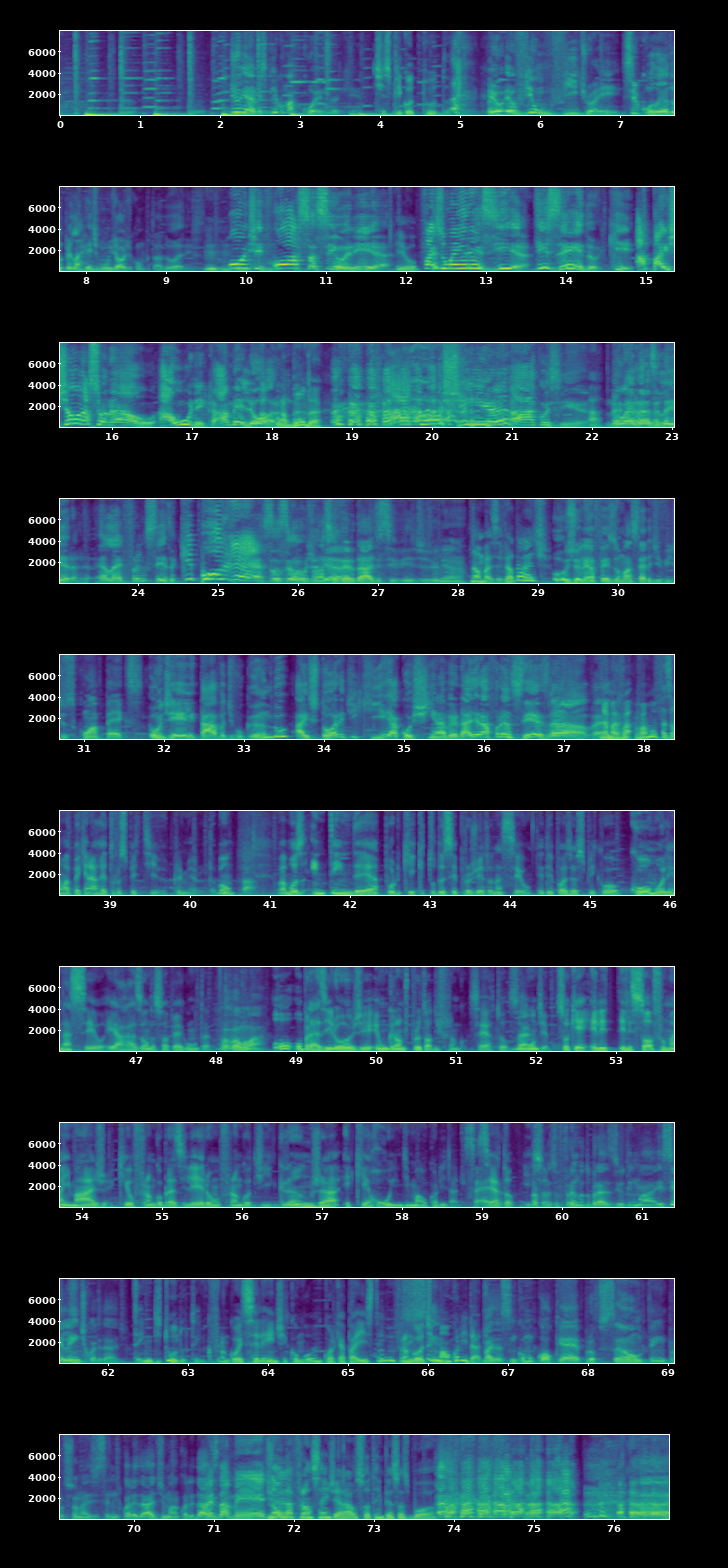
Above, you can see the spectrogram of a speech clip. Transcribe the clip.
Juliana, me explica uma coisa aqui. Te explico tudo. Eu, eu vi um vídeo aí circulando pela rede mundial de computadores, onde Vossa Senhoria Eu? faz uma heresia dizendo que a paixão nacional, a única, a melhor, A bunda? a coxinha, Ah, coxinha. Ah. não é brasileira, ela é francesa. Que porra é essa, seu Juliano? Nossa, é verdade esse vídeo, Julian. Não, mas é verdade. O Julian fez uma série de vídeos com a Pex, onde ele tava divulgando a história de que a coxinha, na verdade, era francesa. Não, velho. Não, mas va- vamos fazer uma pequena retrospectiva primeiro, tá bom? Tá. Vamos entender por que, que todo esse projeto nasceu. E depois eu explico como ele nasceu e a razão da sua pergunta. V- vamos lá. O, o Brasil hoje é um grande produtor de frango, certo? Certo. No mundial. Só que ele, ele sofre uma imagem que o frango brasileiro é um frango de granja e que é ruim, de má qualidade. Sério? Certo? Isso. Nossa, mas o frango do Brasil tem uma excelente qualidade. Tem de tudo. Tem frango excelente, como em qualquer país país tem frango de Sim, má qualidade. Mas assim como qualquer profissão, tem profissionais de excelente qualidade e de má qualidade. Mas na média. Não, na França em geral só tem pessoas boas.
